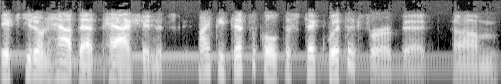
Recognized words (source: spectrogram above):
if you don't have that passion, it might be difficult to stick with it for a bit. Um,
